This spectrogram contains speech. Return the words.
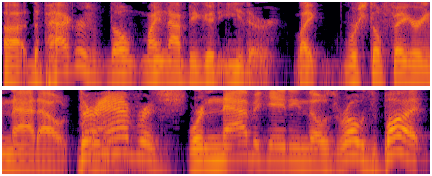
Uh, the Packers though might not be good either. Like we're still figuring that out. They're We're- average. We're navigating those roads, but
